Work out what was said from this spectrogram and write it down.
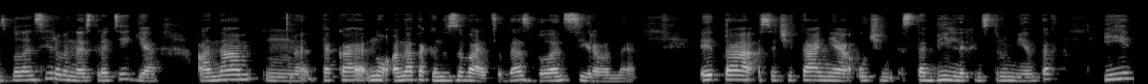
Сбалансированная стратегия, она такая, ну, она так и называется, да, сбалансированная. Это сочетание очень стабильных инструментов и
